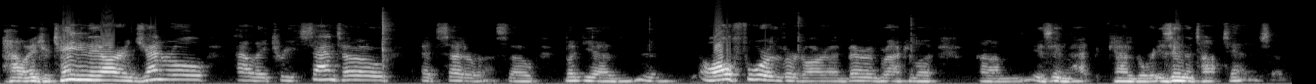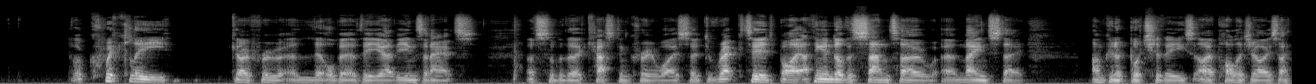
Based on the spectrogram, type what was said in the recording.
how entertaining they are in general, how they treat Santo, etc. So, but yeah, all four of the Vergara and Baron Dracula um, is in that category, is in the top ten. So, I'll quickly go through a little bit of the uh, the ins and outs of some of the cast and crew wise. So, directed by I think another Santo uh, mainstay. I'm going to butcher these. I apologise. I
